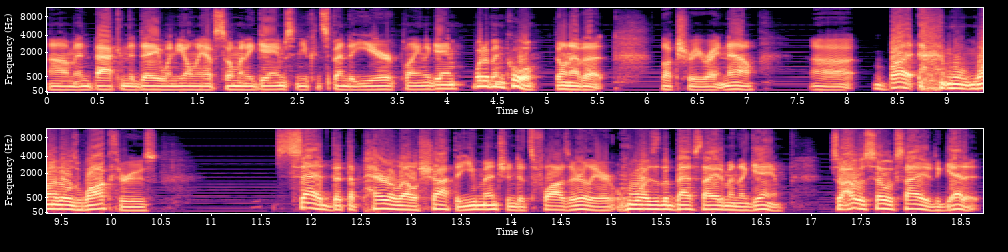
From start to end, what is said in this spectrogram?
Um, and back in the day when you only have so many games and you can spend a year playing the game, would have been cool. Don't have that luxury right now. Uh, but one of those walkthroughs said that the parallel shot that you mentioned its flaws earlier was the best item in the game. So I was so excited to get it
